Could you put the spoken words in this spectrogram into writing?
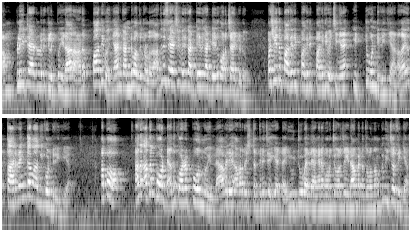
കംപ്ലീറ്റ് ആയിട്ടുള്ള ഒരു ക്ലിപ്പ് ഇടാറാണ് പതിവ്. ഞാൻ കണ്ടു വന്നിട്ടുള്ളത്. അതിനുശേഷം ഇവർ കട്ട് ചെയ്ത് കട്ട് ചെയ്ത് കുറച്ചായിട്ട് ഇടും. പക്ഷേ ഇത് പകുതി പകുതി പകുതി വെച്ച് ഇങ്ങനെ ഇട്ടുകൊണ്ടിരിക്കുകയാണ്. അതായത് തരംഗമാക്കിക്കൊണ്ടിരിക്കുക അപ്പോൾ അത് അതും പോട്ടെ അത് കുഴപ്പമൊന്നുമില്ല. അവർ അവരുടെ ഇഷ്ടത്തിന് ചെയ്യട്ടെ. യൂട്യൂബ് അല്ലേ അങ്ങനെ കുറച്ച് കുറച്ച് ഇടാൻ പറ്റത്തുള്ളൂ നമുക്ക് വിശ്വസിക്കാം.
